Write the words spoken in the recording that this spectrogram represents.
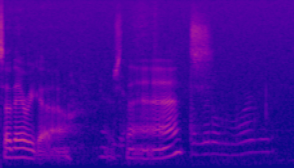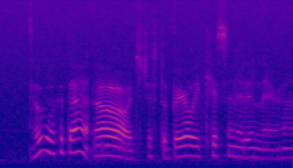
So there we go. There's that. A little more. Oh, look at that. Oh, it's just a barely kissing it in there, huh?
